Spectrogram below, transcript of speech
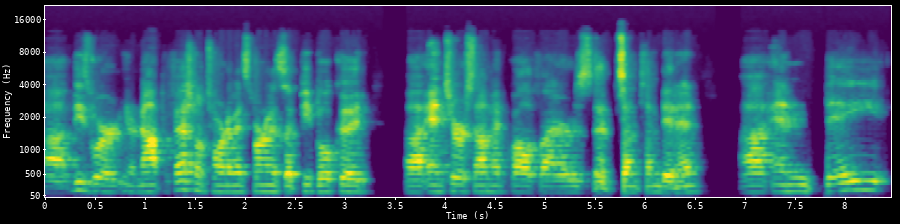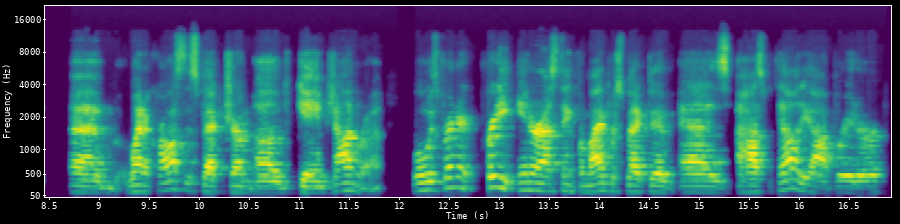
Uh, these were, you know, not professional tournaments, tournaments that people could uh, enter. Some had qualifiers, some some didn't, uh, and they um, went across the spectrum of game genre. What was pretty interesting from my perspective as a hospitality operator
